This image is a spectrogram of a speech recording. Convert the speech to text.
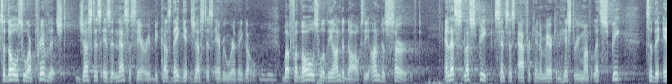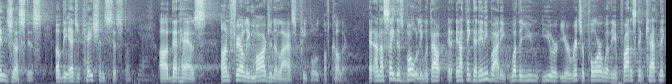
To those who are privileged, justice isn't necessary because they get justice everywhere they go. But for those who are the underdogs, the underserved, and let's, let's speak, since it's African American History Month, let's speak to the injustice of the education system uh, that has unfairly marginalized people of color. And, and I say this boldly without, and, and I think that anybody, whether you, you're, you're rich or poor, whether you're Protestant, Catholic,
